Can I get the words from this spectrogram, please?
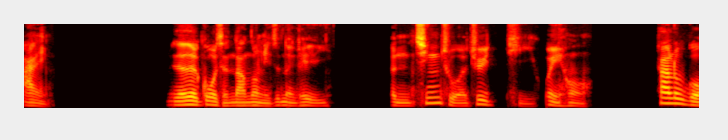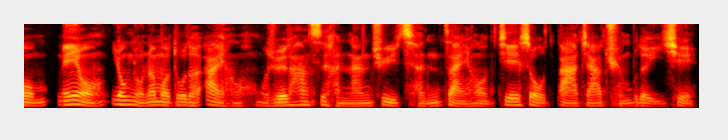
爱。在这个过程当中，你真的可以很清楚的去体会哈，他如果没有拥有那么多的爱哈，我觉得他是很难去承载哈，接受大家全部的一切。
